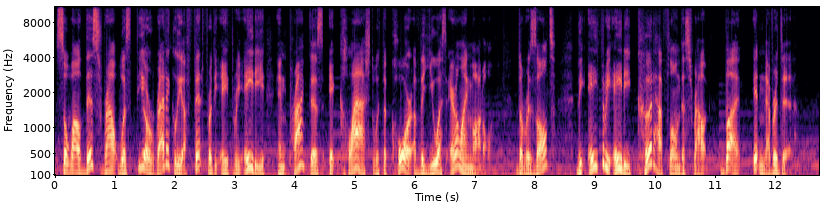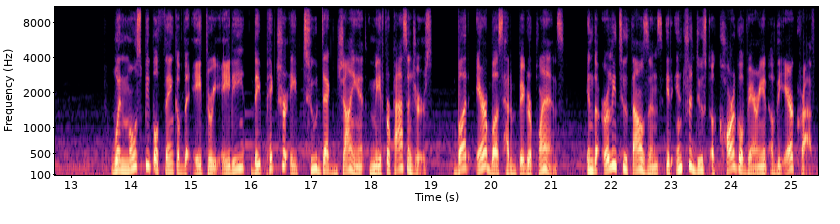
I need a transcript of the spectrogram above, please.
So while this route was theoretically a fit for the A380, in practice it clashed with the core of the US airline model. The result? The A380 could have flown this route, but it never did. When most people think of the A380, they picture a two-deck giant made for passengers. But Airbus had bigger plans. In the early 2000s, it introduced a cargo variant of the aircraft,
